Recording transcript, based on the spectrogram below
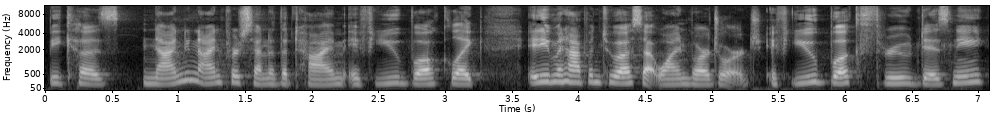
Because 99% of the time if you book like it even happened to us at Wine Bar George. If you book through Disney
